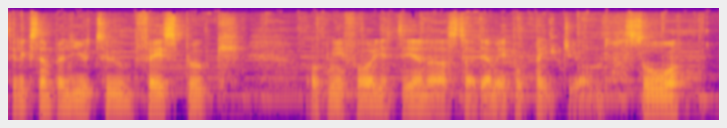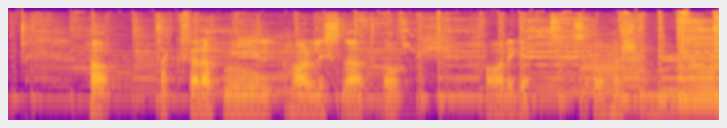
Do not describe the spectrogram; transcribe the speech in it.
till exempel Youtube, Facebook och ni får jättegärna stödja mig på Patreon. Så ja, tack för att ni har lyssnat och ha det gött så hörs vi.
